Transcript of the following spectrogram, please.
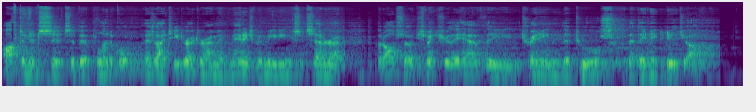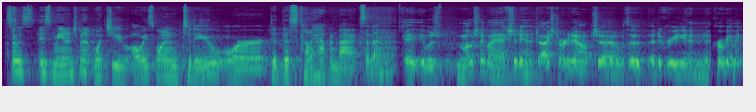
Often it's it's a bit political. As IT director, I'm in management meetings, etc. But also just make sure they have the training, the tools that they need to do the job. So, is, is management what you always wanted to do, or did this kind of happen by accident? It it was mostly by accident. I started out uh, with a, a degree in programming,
